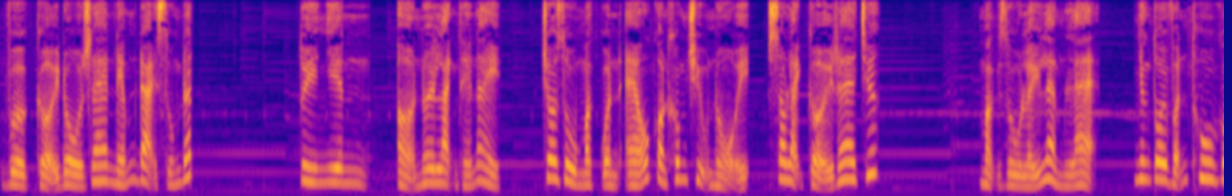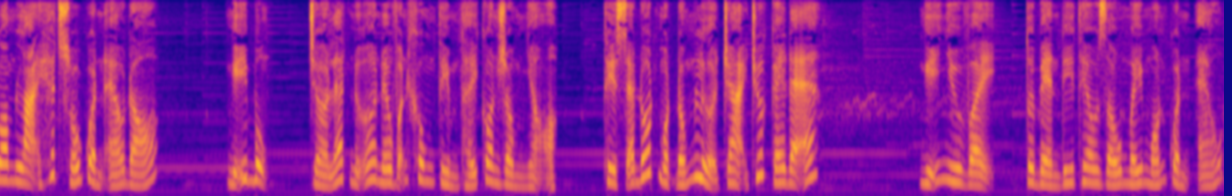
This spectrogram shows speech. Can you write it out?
vừa cởi đồ ra ném đại xuống đất. Tuy nhiên, ở nơi lạnh thế này, cho dù mặc quần áo còn không chịu nổi, sao lại cởi ra chứ? Mặc dù lấy làm lạ, nhưng tôi vẫn thu gom lại hết số quần áo đó. Nghĩ bụng, chờ lát nữa nếu vẫn không tìm thấy con rồng nhỏ, thì sẽ đốt một đống lửa trại trước cái đã. Nghĩ như vậy, tôi bèn đi theo dấu mấy món quần áo,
